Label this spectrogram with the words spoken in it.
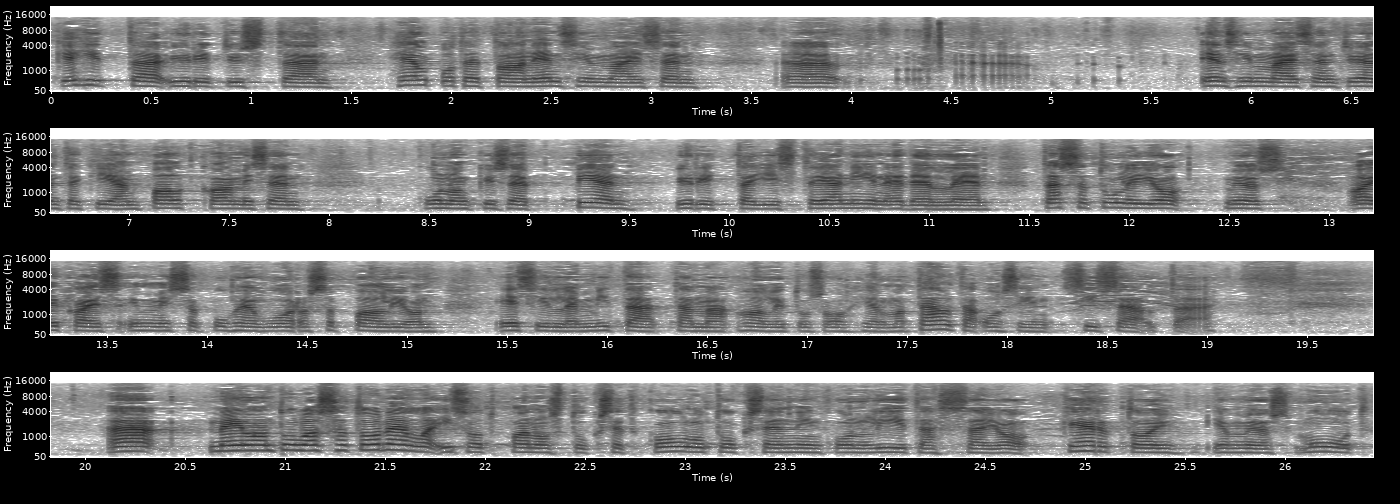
kehittää yritystään, helpotetaan ensimmäisen, äh, ensimmäisen työntekijän palkkaamisen, kun on kyse pienyrittäjistä ja niin edelleen. Tässä tuli jo myös aikaisemmissa puheenvuorossa paljon esille, mitä tämä hallitusohjelma tältä osin sisältää. Meillä on tulossa todella isot panostukset koulutukseen, niin kuin Liitässä jo kertoi, ja myös muut.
